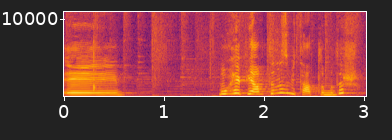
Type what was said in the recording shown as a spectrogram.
eee, bu hep yaptığınız bir tatlı mıdır?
